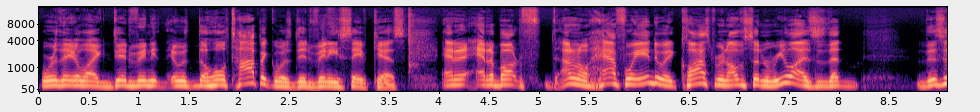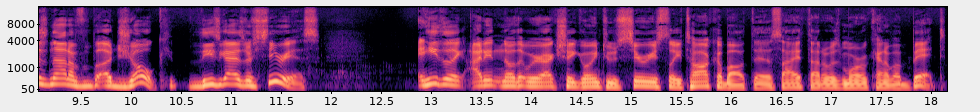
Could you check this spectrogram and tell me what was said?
where they like did Vinny it was the whole topic was did Vinny save Kiss and at, at about I don't know halfway into it Klosterman all of a sudden realizes that this is not a, a joke these guys are serious and he's like I didn't know that we were actually going to seriously talk about this. I thought it was more kind of a bit.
